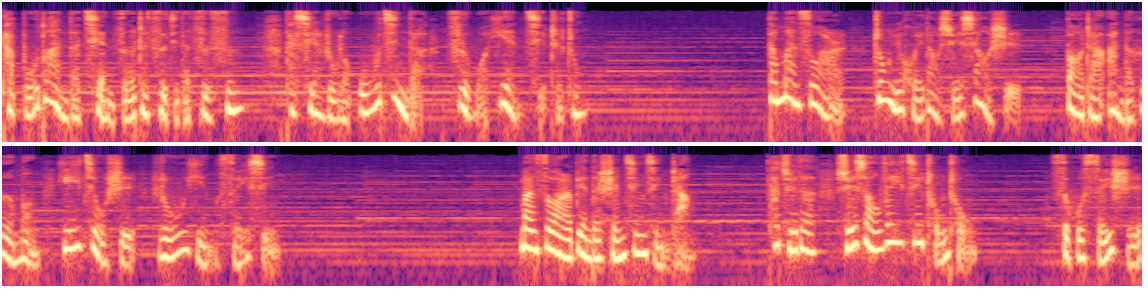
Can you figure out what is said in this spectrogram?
他不断的谴责着自己的自私，他陷入了无尽的自我厌弃之中。当曼苏尔终于回到学校时，爆炸案的噩梦依旧是如影随形。曼苏尔变得神经紧张，他觉得学校危机重重。似乎随时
